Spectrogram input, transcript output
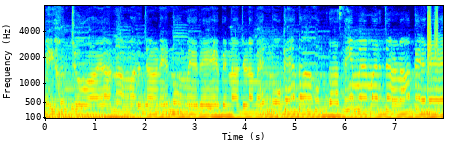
ਵੀ ਹੰਝੂ ਆਇਆ ਨਾ ਮਰ ਜਾਣੇ ਨੂੰ ਮੇਰੇ ਬਿਨਾ ਜਿਹੜਾ ਮੈਨੂੰ ਕਹਿੰਦਾ ਹੁੰਦਾ ਸੀ, ਮੈਂ ਮਰ ਜਾਣਾ ਤੇਰੇ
